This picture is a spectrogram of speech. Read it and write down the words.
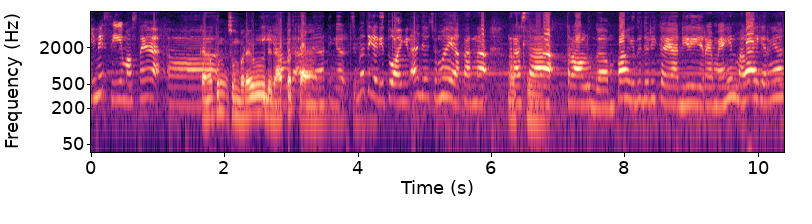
ini sih maksudnya uh, karena pun sumbernya lu udah iya, dapet udah kan ada. tinggal sebenarnya tinggal dituangin aja cuma ya karena ngerasa terlalu gampang gitu jadi kayak diremehin malah akhirnya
